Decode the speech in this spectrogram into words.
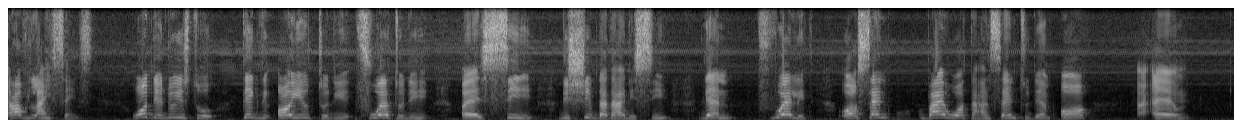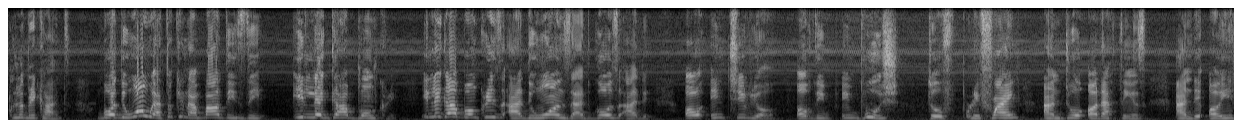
have license. What they do is to take the oil to the fuel to the uh, sea the ship that are the sea then fuel it or send buy water and send to them or uh, um, lubricant. But the one we are talking about is the illegal bunkering illegal bunkerings are the ones that goes at the all interior of the bush to refine and do other things and the oil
